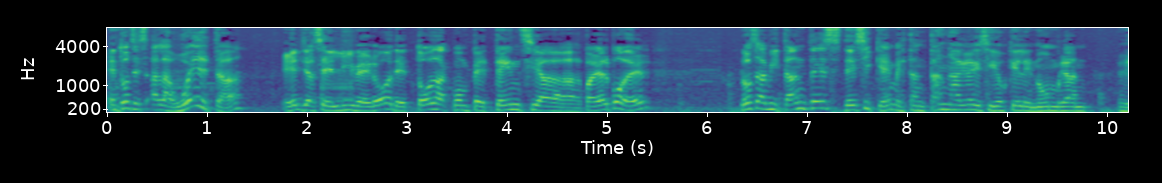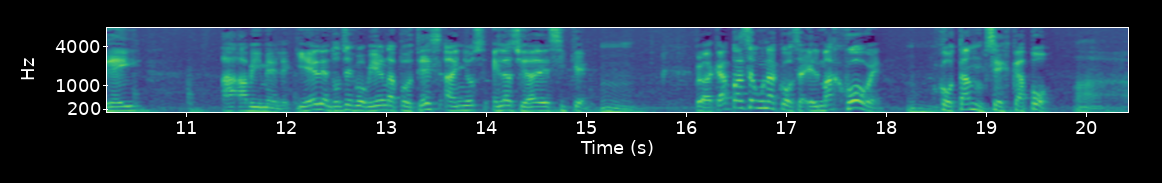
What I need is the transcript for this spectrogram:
Entonces, a la vuelta, él ya se liberó de toda competencia para el poder. Los habitantes de Siquem están tan agradecidos que le nombran rey a Abimelech. Y él entonces gobierna por tres años en la ciudad de Siquem. Pero acá pasa una cosa, el más joven, Jotam, se escapó. Ah,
